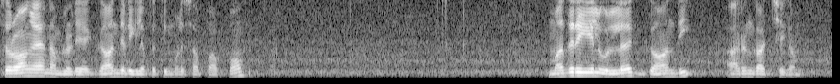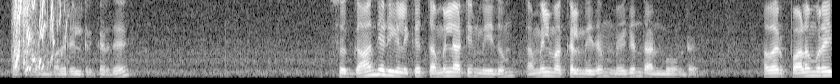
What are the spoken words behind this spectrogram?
ஸோ வாங்க நம்மளுடைய காந்தியடிகளை பற்றி முழுசாக பார்ப்போம். மதுரையில் உள்ள காந்தி அருங்காட்சியகம். மதுரையில் இருக்கிறது. ஸோ காந்தியடிகளுக்கு தமிழ்நாட்டின் மீதும் தமிழ் மக்கள் மீதும் மிகுந்த அன்பு உண்டு. அவர் பலமுறை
